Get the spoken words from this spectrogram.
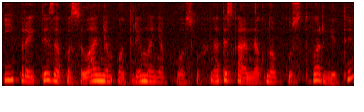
і перейти за посиланням отримання послуг. Натискаємо на кнопку Створити.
